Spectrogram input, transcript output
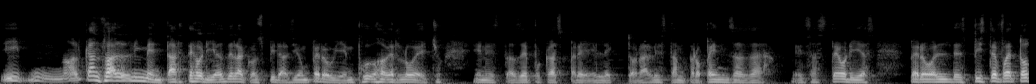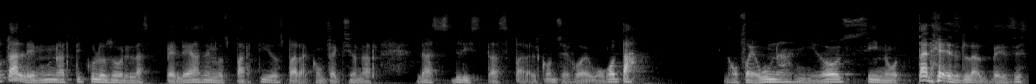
y no alcanzó a alimentar teorías de la conspiración, pero bien pudo haberlo hecho en estas épocas preelectorales tan propensas a esas teorías. Pero el despiste fue total en un artículo sobre las peleas en los partidos para confeccionar las listas para el Consejo de Bogotá. No fue una ni dos, sino tres las veces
